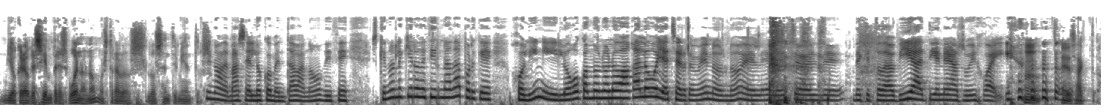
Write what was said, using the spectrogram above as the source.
yo creo que siempre es bueno, ¿no? Mostrar los, los, sentimientos. Sí, no, además él lo comentaba, ¿no? Dice, es que no le quiero decir nada porque, jolín, y luego cuando no lo haga lo voy a echar de menos, ¿no? El, hecho de, de, que todavía tiene a su hijo ahí. Mm, exacto.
